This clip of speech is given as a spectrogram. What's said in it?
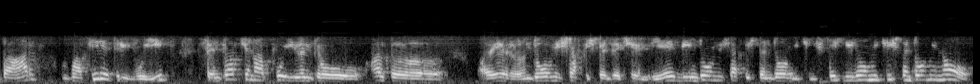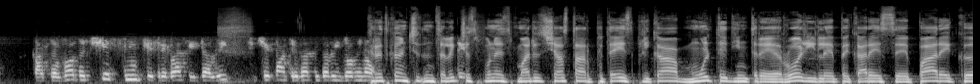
dar va fi retribuit, se întoarce înapoi într-o altă eră în 2017 decembrie, din 2017 în 2015 și din 2015 în 2009 ca să vadă ce funcție trebuia să-i dea lui și ce bani trebuia să-i dea lui în 2009. Cred că înțeleg ce spuneți, Marius, și asta ar putea explica multe dintre erorile pe care se pare că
